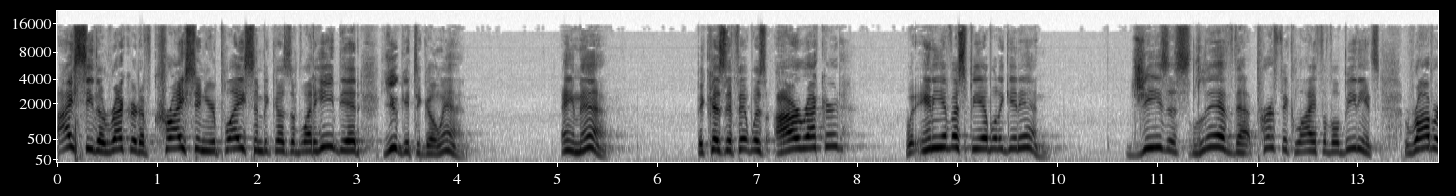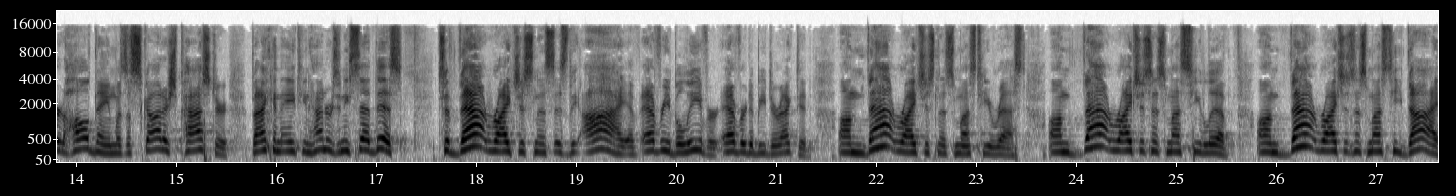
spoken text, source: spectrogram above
I see the record of Christ in your place, and because of what he did, you get to go in. Amen. Because if it was our record, would any of us be able to get in? Jesus lived that perfect life of obedience. Robert Haldane was a Scottish pastor back in the 1800s, and he said this To that righteousness is the eye of every believer ever to be directed. On that righteousness must he rest. On that righteousness must he live. On that righteousness must he die.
